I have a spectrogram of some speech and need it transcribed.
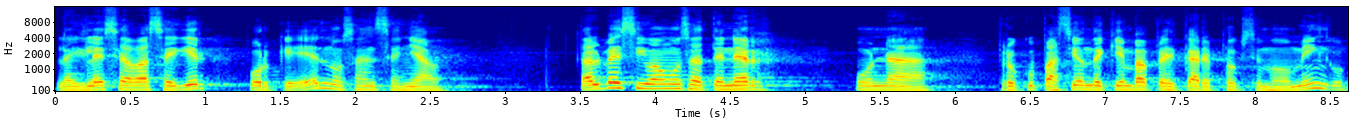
La iglesia va a seguir porque Él nos ha enseñado. Tal vez sí vamos a tener una preocupación de quién va a predicar el próximo domingo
